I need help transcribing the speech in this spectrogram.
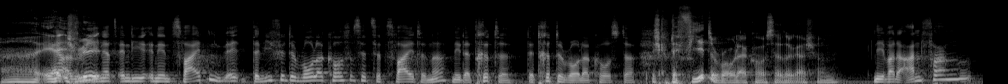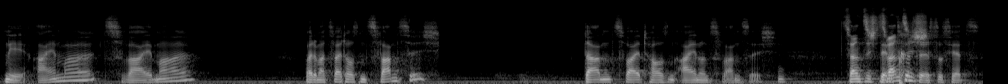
Ah, ja, ja, also ich will. Wir gehen jetzt in, die, in den zweiten. Der wievielte Rollercoaster ist jetzt der zweite, ne? Ne, der dritte. Der dritte Rollercoaster. Ich glaube, der vierte Rollercoaster sogar schon. Nee, war der Anfang? Nee, einmal, zweimal. Warte mal, 2020. Dann 2021. 2020. Der dritte ist es jetzt.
